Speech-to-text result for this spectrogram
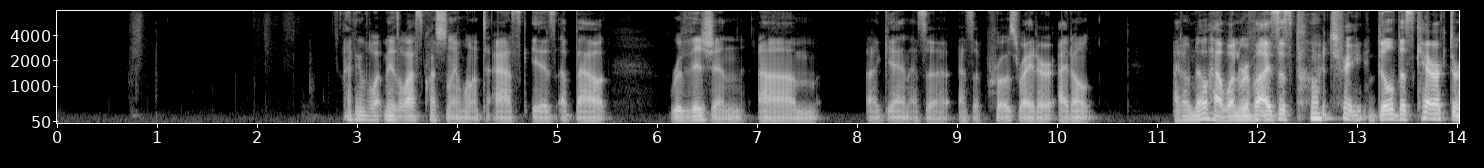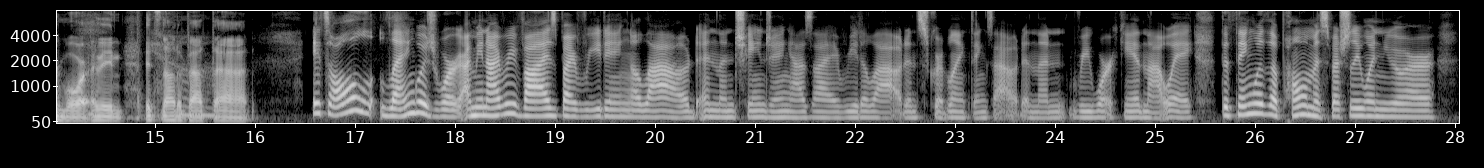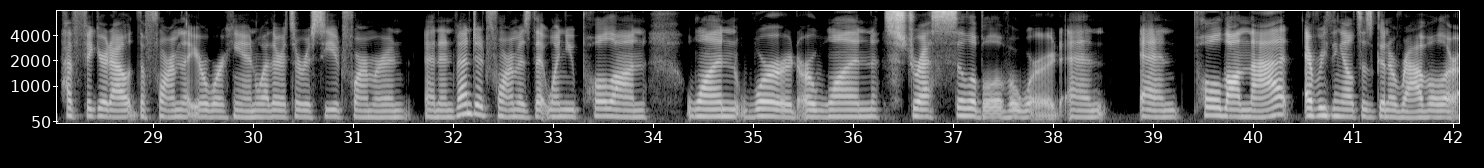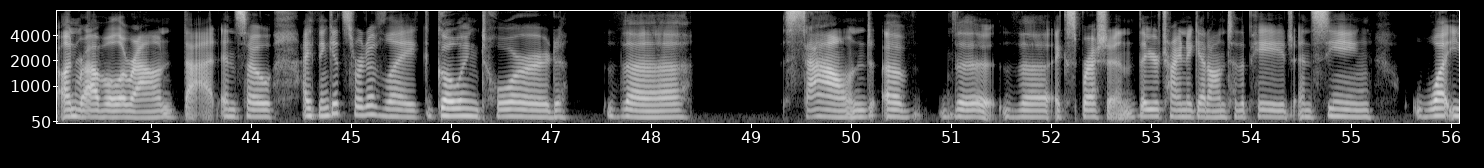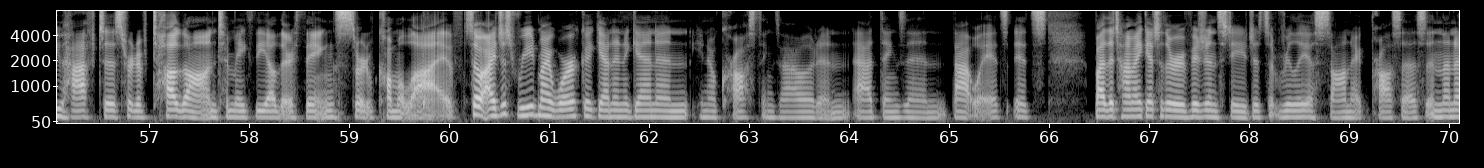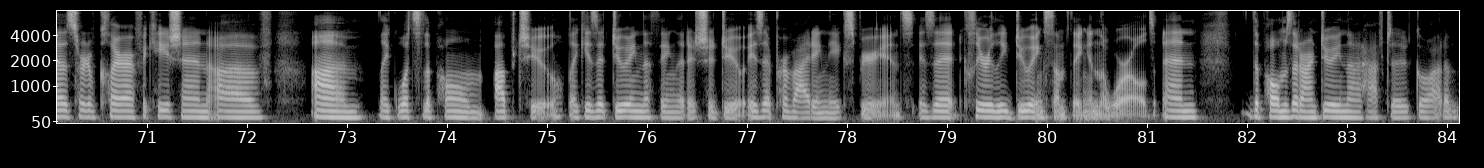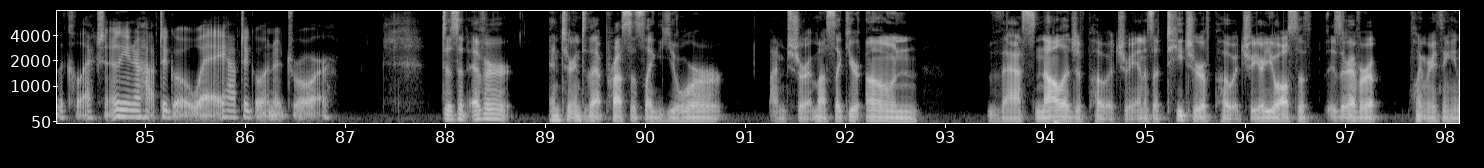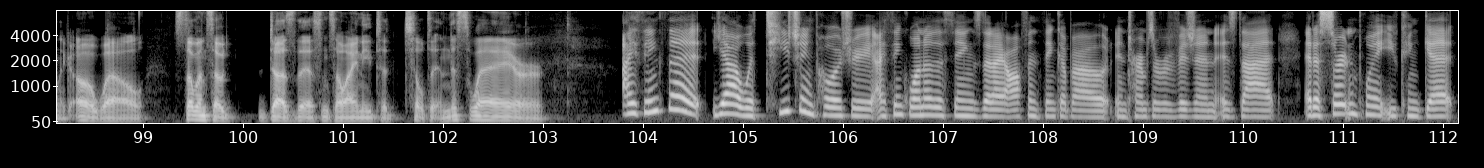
I think the, maybe the last question I wanted to ask is about revision. Um, again, as a as a prose writer, I don't I don't know how one revises poetry. Build this character more. I mean, it's not about that. It's all language work. I mean, I revise by reading aloud and then changing as I read aloud and scribbling things out and then reworking in that way. The thing with a poem, especially when you're have figured out the form that you're working in, whether it's a received form or an, an invented form, is that when you pull on one word or one stressed syllable of a word and and pulled on that, everything else is going to ravel or unravel around that. And so I think it's sort of like going toward the sound of the the expression that you're trying to get onto the page and seeing what you have to sort of tug on to make the other things sort of come alive. So I just read my work again and again and you know cross things out and add things in that way. It's it's by the time I get to the revision stage, it's really a sonic process and then a sort of clarification of um, like what's the poem up to? Like is it doing the thing that it should do? Is it providing the experience? Is it clearly doing something in the world? And the poems that aren't doing that have to go out of the collection you know have to go away have to go in a drawer. Does it ever enter into that process like your, I'm sure it must, like your own vast knowledge of poetry? And as a teacher of poetry, are you also, is there ever a point where you're thinking like, oh, well, so and so does this, and so I need to tilt it in this way? Or, I think that, yeah, with teaching poetry, I think one of the things that I often think about in terms of revision is that at a certain point you can get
